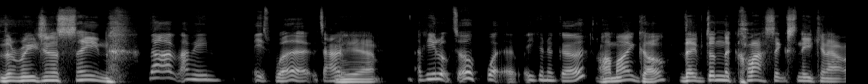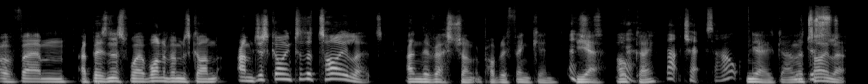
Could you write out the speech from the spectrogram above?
the region has seen. No, I mean, it's worked. I, Yeah. Have you looked up? What are you going to go? I might go. They've done the classic sneaking out of um, a business where one of them's gone, I'm just going to the toilet. And the restaurant are probably thinking, yeah, okay. That checks out. Yeah, he's going to the Just- toilet.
